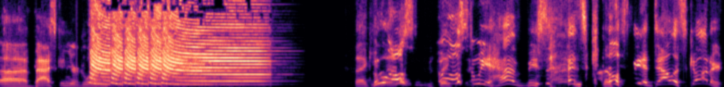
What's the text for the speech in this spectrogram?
Uh, bask in your glory. Thank you. Who man. else? Who you. else do we have besides Kelce and Dallas Goedert?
